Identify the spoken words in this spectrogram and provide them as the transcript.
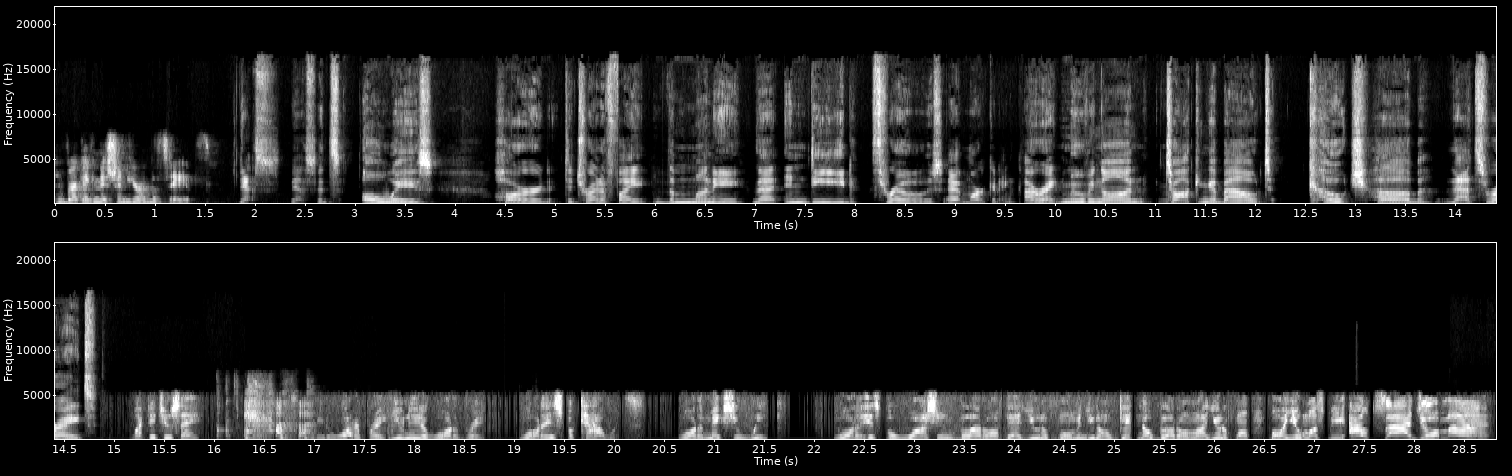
recognition here in the states. Yes, yes, it's always hard to try to fight the money that Indeed throws at marketing. All right, moving on, talking about Coach Hub. That's right. What did you say? you need a water break. You need a water break. Water is for cowards. Water makes you weak. Water is for washing blood off that uniform, and you don't get no blood on my uniform. Boy, you must be outside your mind.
